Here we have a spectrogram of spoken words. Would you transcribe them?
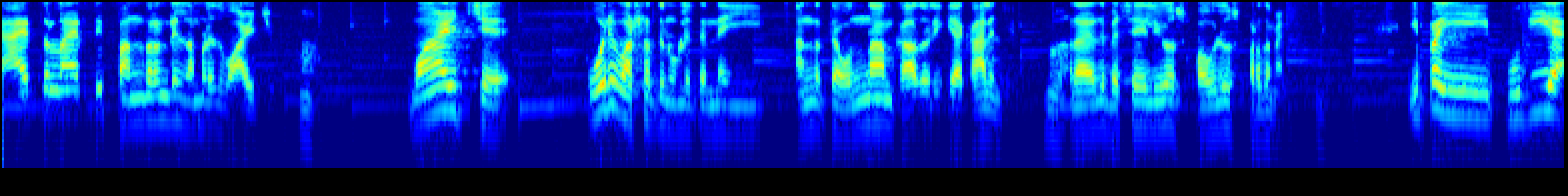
ആയിരത്തി തൊള്ളായിരത്തി പന്ത്രണ്ടിൽ നമ്മളിത് വായിച്ചു. വായിച്ച് ഒരു വർഷത്തിനുള്ളിൽ തന്നെ ഈ അന്നത്തെ ഒന്നാം കാതോലിക്ക കാലം ചെയ്തു. അതായത് ബെസേലിയോസ് പൗലൂസ് പ്രഥമൻ. ഇപ്പൊ ഈ പുതിയ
